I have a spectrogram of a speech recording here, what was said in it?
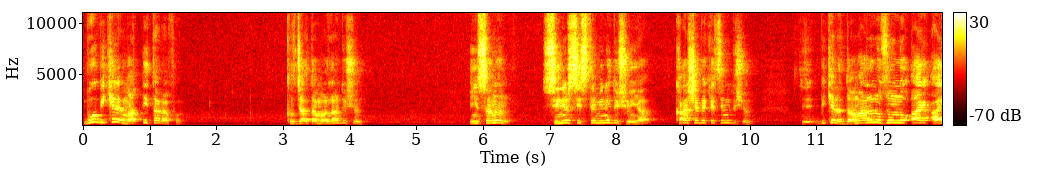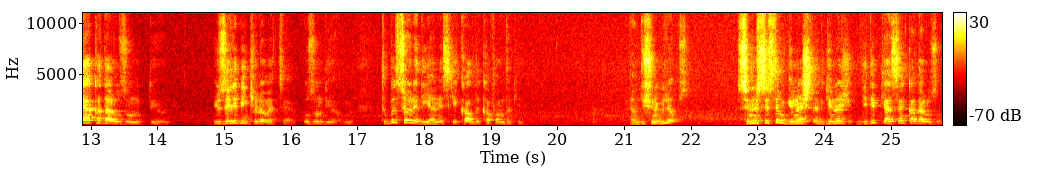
Bu bir kere maddi tarafı. Kılcal damarları düşün. İnsanın sinir sistemini düşün ya. Kan şebekesini düşün. Bir kere damarın uzunluğu ay, aya kadar uzunluk diyor. 150 bin kilometre uzun diyor. Tıbbın söyledi yani eski kaldı kafamdaki. Yani düşünebiliyor musun? Sinir sistemi güneş, güneş gidip gelsen kadar uzun.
